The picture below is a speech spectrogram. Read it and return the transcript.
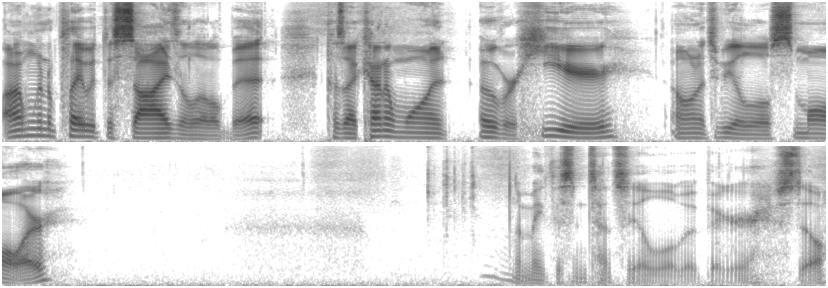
I'm going to play with the size a little bit because I kind of want over here, I want it to be a little smaller. I'll make this intensity a little bit bigger still.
